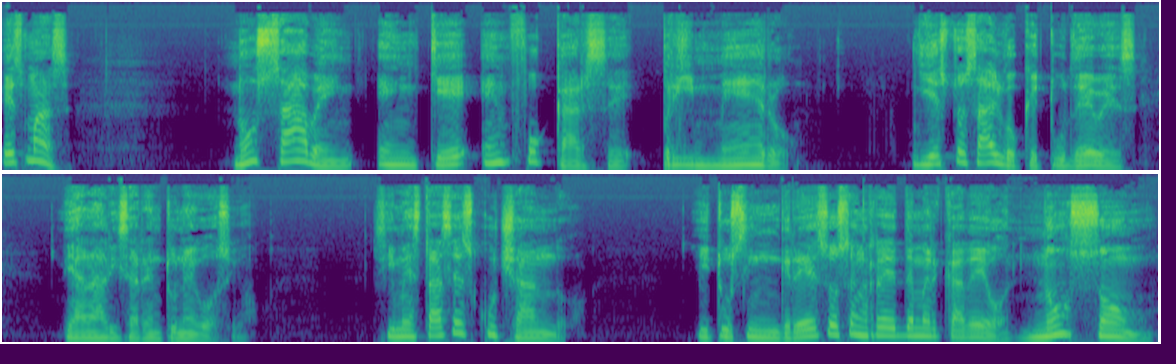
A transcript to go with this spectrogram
Es más, no saben en qué enfocarse primero. Y esto es algo que tú debes de analizar en tu negocio. Si me estás escuchando y tus ingresos en red de mercadeo no son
